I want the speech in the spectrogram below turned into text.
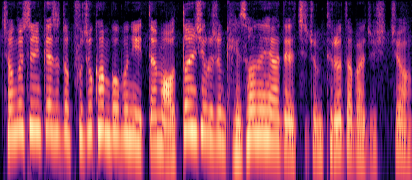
정 교수님께서도 부족한 부분이 있다면 어떤 식으로 좀 개선해야 될지 좀 들여다봐 주시죠.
